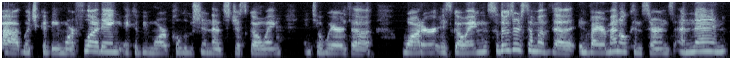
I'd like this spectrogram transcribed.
uh, which could be more flooding, it could be more pollution that's just going into where the water is going. So, those are some of the environmental concerns. And then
